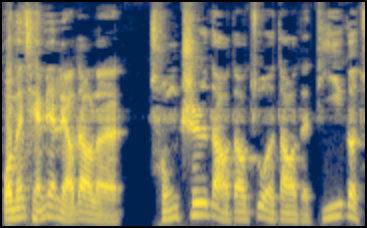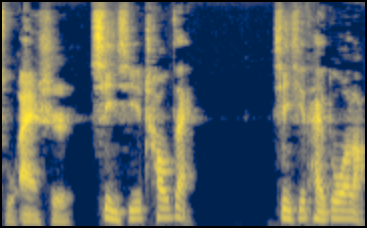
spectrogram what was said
我们前面聊到了，从知道到做到的第一个阻碍是信息超载，信息太多了。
